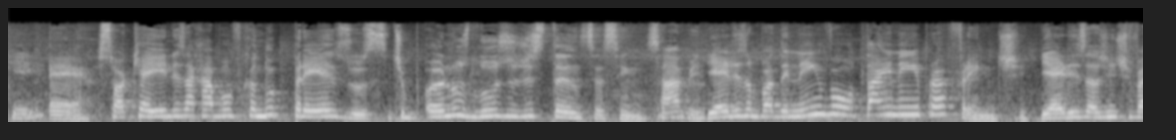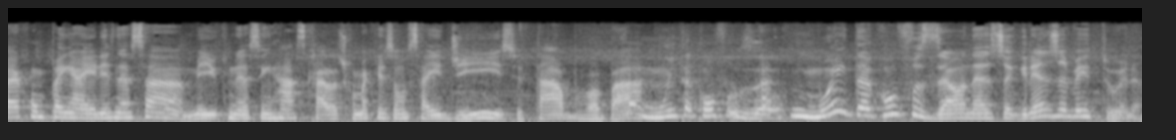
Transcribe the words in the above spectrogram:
quê? É, só que aí eles acabam ficando presos, tipo, anos-luz de distância, assim, sabe? E aí eles não podem nem voltar e nem ir pra frente. E aí eles, a gente vai acompanhar eles nessa, meio que nessa enrascada de como é que eles vão sair disso e tal, babá. muita confusão. Muita confusão nessa grande aventura.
